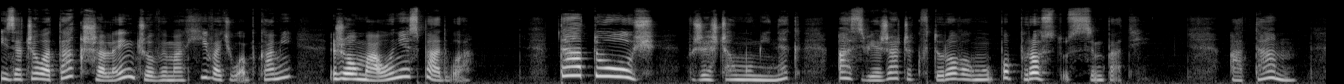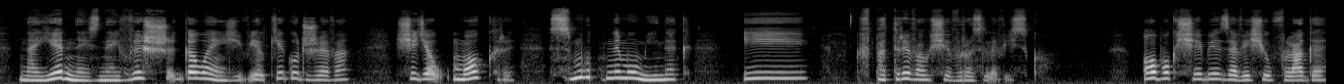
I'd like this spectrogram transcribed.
I zaczęła tak szaleńczo wymachiwać łapkami, że o mało nie spadła. Tatuś! wrzeszczał Muminek, a zwierzaczek wtórował mu po prostu z sympatii. A tam, na jednej z najwyższych gałęzi wielkiego drzewa, siedział mokry, smutny muminek i wpatrywał się w rozlewisko. Obok siebie zawiesił flagę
